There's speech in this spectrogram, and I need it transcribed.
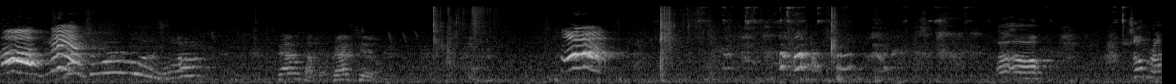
Oh man! Grab a couple. Grab two. Uh-oh. Sombra.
